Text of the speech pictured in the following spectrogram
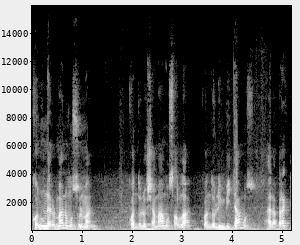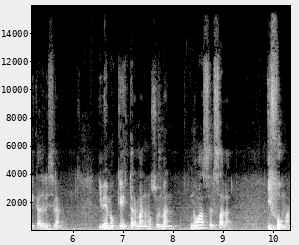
con un hermano musulmán, cuando lo llamamos a Allah, cuando lo invitamos a la práctica del Islam, y vemos que este hermano musulmán no hace el salah y fuma,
